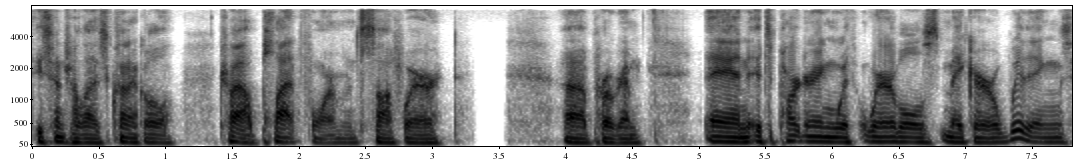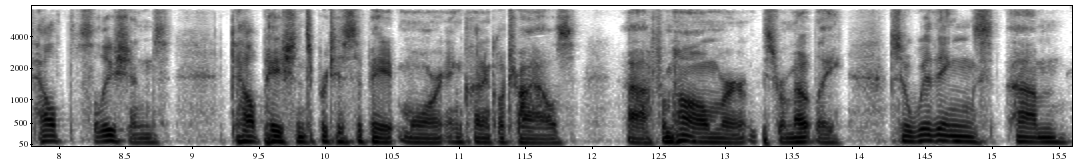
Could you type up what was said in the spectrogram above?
decentralized clinical trial platform and software uh, program and it's partnering with wearables maker Withings Health Solutions to help patients participate more in clinical trials uh, from home or at least remotely. So Withings, um,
